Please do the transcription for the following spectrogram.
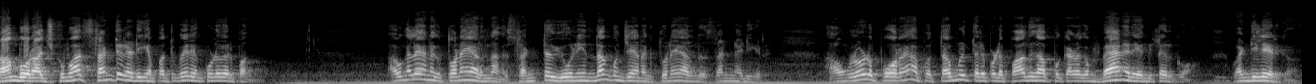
ராம்போ ராஜ்குமார் ஸ்டண்ட்டு நடிகன் பத்து பேர் என் கூடவே இருப்பாங்க. அவங்களாம் எனக்கு துணையாக இருந்தாங்க. ஸ்டண்ட்டு யூனியன் தான் கொஞ்சம் எனக்கு துணையாக இருந்தது ஸ்டண்ட் நடிகர். அவங்களோட போகிறேன் அப்போ தமிழ் திரைப்பட பாதுகாப்பு கழகம் பேனர் என்கிட்ட இருக்கும். வண்டியிலே இருக்கும்.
